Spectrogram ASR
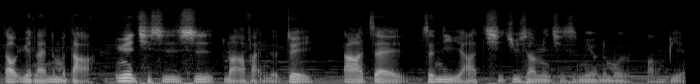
到原来那么大，因为其实是麻烦的，对大家在整理啊起居上面其实没有那么方便。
